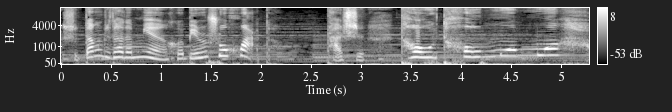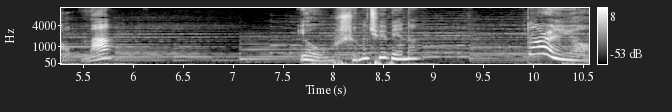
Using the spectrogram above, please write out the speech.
是当着他的面和别人说话的。”他是偷偷摸摸，好吗？有什么区别呢？当然有，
